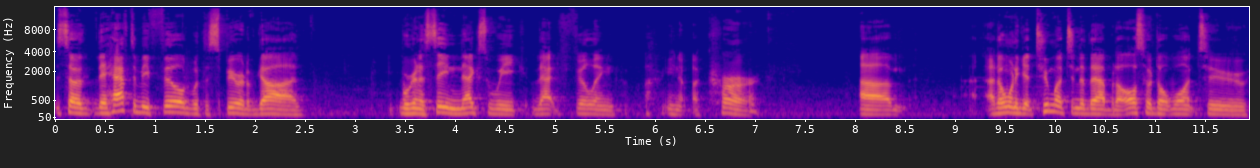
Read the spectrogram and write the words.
So they have to be filled with the Spirit of God. We're going to see next week that filling you know, occur. Um, I don't want to get too much into that, but I also don't want to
